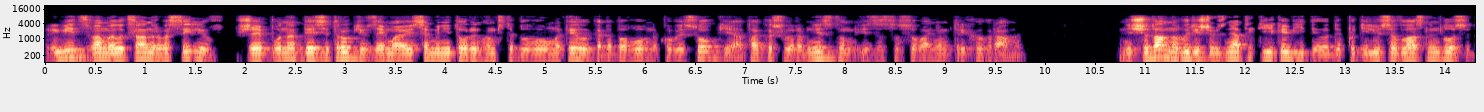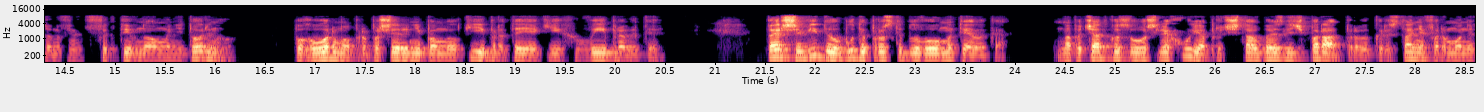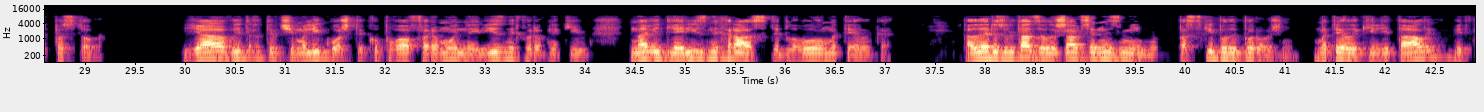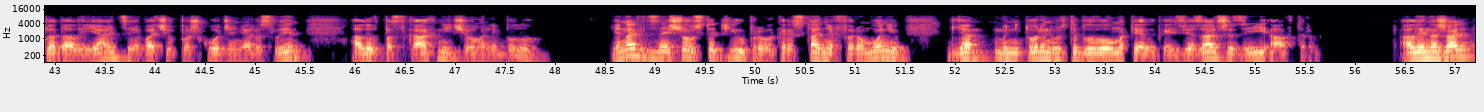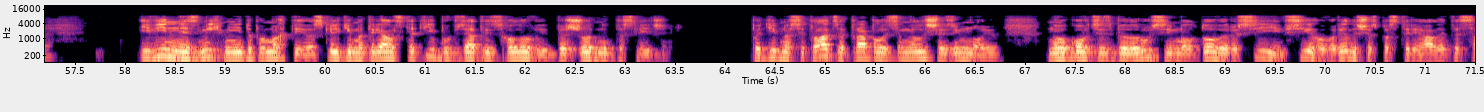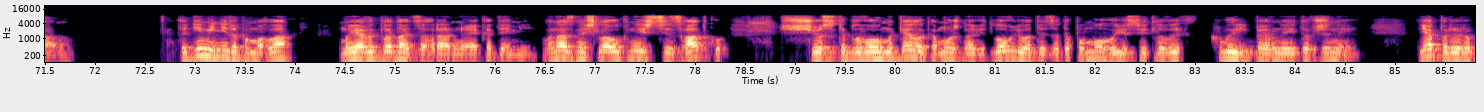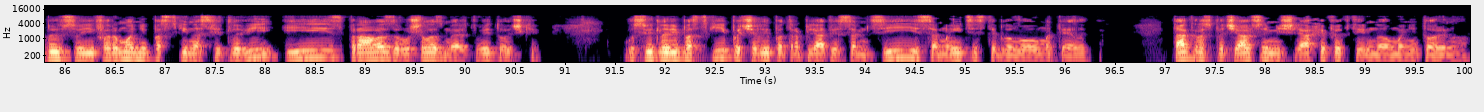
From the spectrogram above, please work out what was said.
Привіт, з вами Олександр Васильєв. Вже понад 10 років займаюся моніторингом стеблового метелика та бавовникової совки, а також виробництвом із застосуванням трихограми. Нещодавно вирішив зняти кілька відео, де поділюся власним досвідом ефективного моніторингу. Поговоримо про поширені помилки і про те, як їх виправити. Перше відео буде про стеблового метелика. На початку свого шляху я прочитав безліч порад про використання феромонних пасток. Я витратив чималі кошти, купував феромони різних виробників, навіть для різних рас стеблового метелика. Але результат залишався незмінним. Пастки були порожні. Метелики літали, відкладали яйця, я бачив пошкодження рослин, але в пастках нічого не було. Я навіть знайшов статтю про використання феромонів для моніторингу стеблового метелика і зв'язався з її автором. Але, на жаль, і він не зміг мені допомогти, оскільки матеріал статті був взятий з голови, без жодних досліджень. Подібна ситуація трапилася не лише зі мною. Науковці з Білорусі, Молдови, Росії всі говорили, що спостерігали те саме. Тоді мені допомогла моя викладач з аграрної академії. Вона знайшла у книжці згадку, що стеблового метелика можна відловлювати за допомогою світлових хвиль певної довжини. Я переробив свої феромонні пастки на світлові, і справа зрушила з мертвої точки. У світлові пастки почали потрапляти самці і самиці стеблового метелика. Так розпочався мій шлях ефективного моніторингу.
